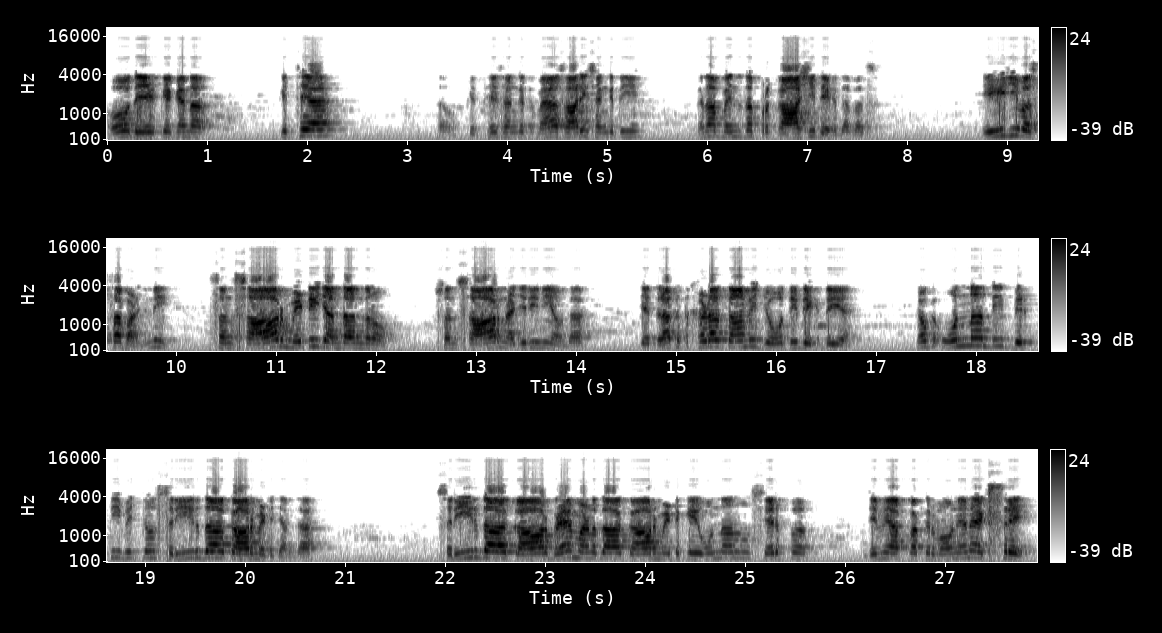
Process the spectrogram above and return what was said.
ਉਹ ਦੇਖ ਕੇ ਕਹਿੰਦਾ, ਕਿੱਥੇ ਆ? ਕਿੱਥੇ ਸੰਗਤ? ਮੈਂ ਸਾਰੀ ਸੰਗਤ ਹੀ ਕਹਿੰਦਾ, ਮੈਨੂੰ ਤਾਂ ਪ੍ਰਕਾਸ਼ ਹੀ ਦਿਖਦਾ ਬਸ। ਇਹੀ ਜੀ ਅਵਸਥਾ ਬਣ ਜਾਂਦੀ। ਸੰਸਾਰ ਮਿਟ ਹੀ ਜਾਂਦਾ ਅੰਦਰੋਂ। ਸੰਸਾਰ ਨਜ਼ਰ ਹੀ ਨਹੀਂ ਆਉਂਦਾ। ਜੇ ਦਰਖਤ ਖੜਾ, ਤਾਂ ਵੀ ਜੋਤ ਹੀ ਦਿਖਦੀ ਹੈ ਕਿਉਂਕਿ ਉਹਨਾਂ ਦੀ ਬਿਰਤੀ ਵਿੱਚੋਂ ਸਰੀਰ ਦਾ ਆਕਾਰ ਮਿਟ ਜਾਂਦਾ। ਸਰੀਰ ਦਾ ਆਕਾਰ, ਬ੍ਰਹਿਮੰਡ ਦਾ ਆਕਾਰ ਮਿਟ ਕੇ ਉਹਨਾਂ ਨੂੰ ਸਿਰਫ ਜਿਵੇਂ ਆਪਾਂ ਕਰਵਾਉਂਦੇ ਆ ਨਾ ਐਕਸ-ਰੇ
